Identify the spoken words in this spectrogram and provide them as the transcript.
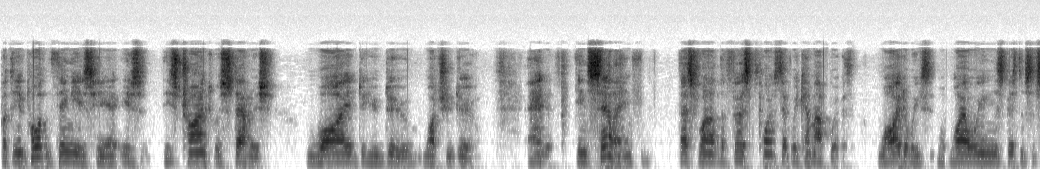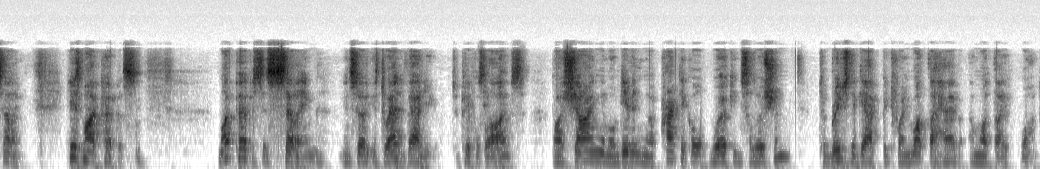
But the important thing is here is he's trying to establish why do you do what you do. And in selling, that's one of the first points that we come up with. Why do we? Why are we in this business of selling? Here's my purpose. My purpose is selling is to add value to people's lives by showing them or giving them a practical working solution to bridge the gap between what they have and what they want.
